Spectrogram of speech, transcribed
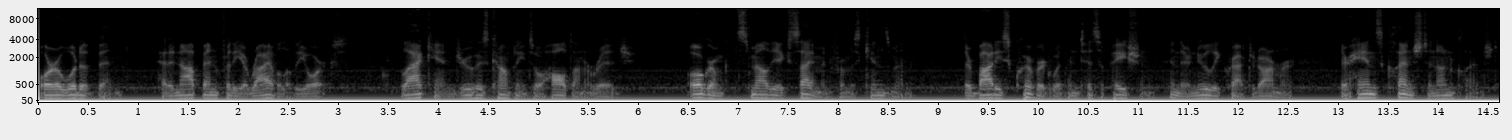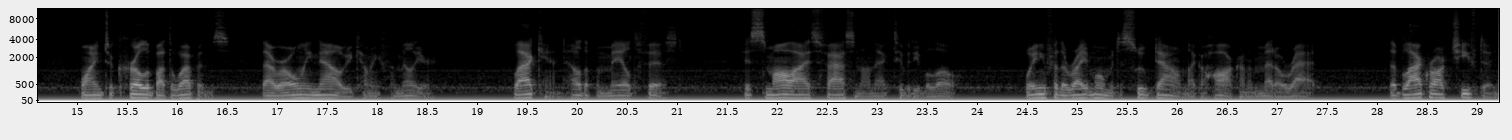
Or it would have been, had it not been for the arrival of the orcs. Blackhand drew his company to a halt on a ridge. Orgrim could smell the excitement from his kinsmen. Their bodies quivered with anticipation in their newly crafted armor, their hands clenched and unclenched, wanting to curl about the weapons that were only now becoming familiar. Blackhand held up a mailed fist, his small eyes fastened on the activity below, waiting for the right moment to swoop down like a hawk on a meadow rat. The Blackrock chieftain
